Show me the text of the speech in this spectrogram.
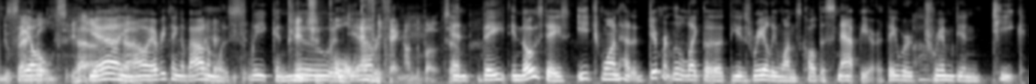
Newfangled, yeah. Yeah, you know, everything about them was sleek and Pinch new and pull and yeah. everything on the boat. so- And they, in those days, each one had a different little, like the the Israeli ones called the snappier. They were Oh. trimmed in teak,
